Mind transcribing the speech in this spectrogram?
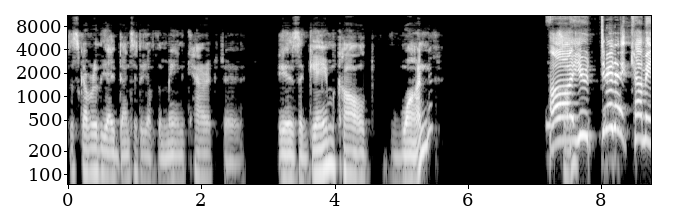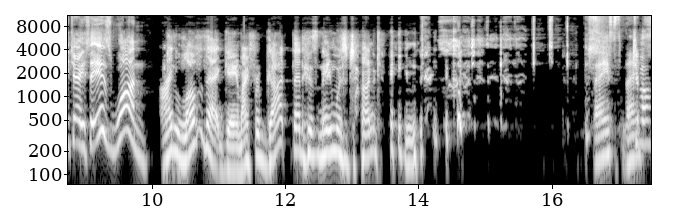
discover the identity of the main character is a game called One. Oh, you did it, Cammy Chase. It is one. I love that game. I forgot that his name was John Cain. Nice, nice. John,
